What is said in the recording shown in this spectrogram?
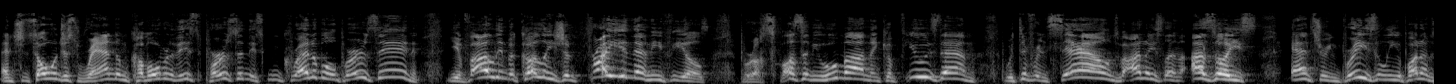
And should someone just random come over to this person, this incredible person? He should frighten them, he feels. And confuse them with different sounds. Answering brazenly upon him.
